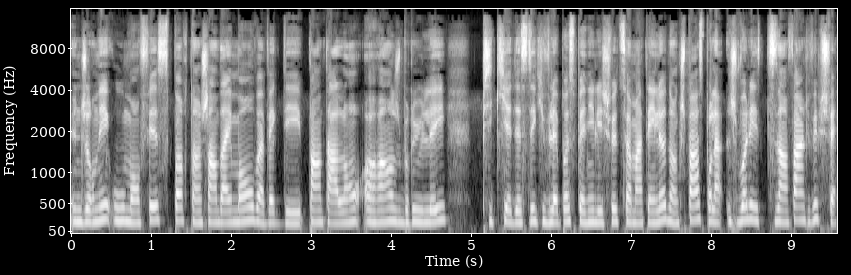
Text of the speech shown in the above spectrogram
une journée où mon fils porte un chandail mauve avec des pantalons orange brûlés, puis qui a décidé qu'il voulait pas se peigner les cheveux de ce matin-là. Donc je passe pour la, je vois les petits enfants arriver, puis je fais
